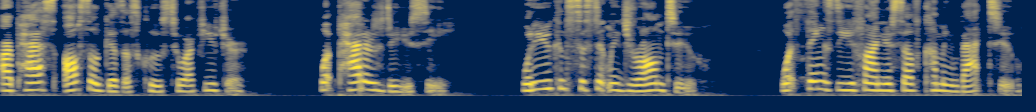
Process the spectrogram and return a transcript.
Our past also gives us clues to our future. What patterns do you see? What are you consistently drawn to? What things do you find yourself coming back to?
